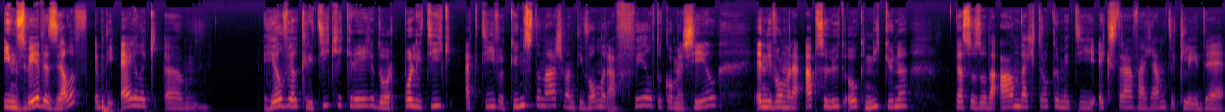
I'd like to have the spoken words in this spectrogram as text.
in Zweden zelf hebben die eigenlijk ehm, heel veel kritiek gekregen door politiek actieve kunstenaars, want die vonden dat veel te commercieel. En die vonden dat absoluut ook niet kunnen, dat ze zo de aandacht trokken met die extravagante kledij.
